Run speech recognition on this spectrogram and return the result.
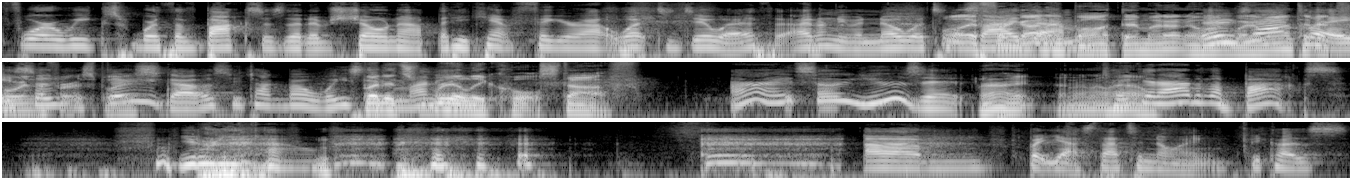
four weeks worth of boxes that have shown up that he can't figure out what to do with i don't even know what's Well, I inside forgot I them bought them. I don't know exactly. what I wanted it for in so the first place. There you go. So you talk about wasting But it's money. really cool stuff. all right. So use it. All right. I don't know Take how. it out of the box. You don't know how. um, but yes, that's annoying because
